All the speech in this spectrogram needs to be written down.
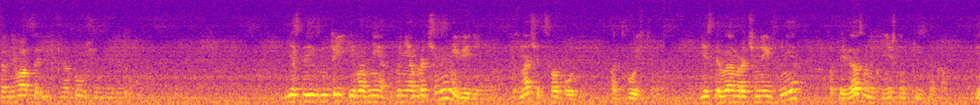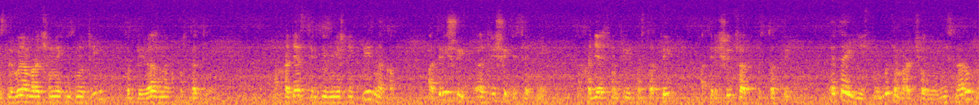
сомневаться истинно то учение или другое. Если и внутри, и вовне вы не омрачены неведением, значит свободны от двойственности. Если вы омрачены извне, то привязаны к внешним признакам. Если вы омрачены изнутри, то привязаны к пустоте. Находясь среди внешних признаков, отреши, отрешитесь от них. Находясь внутри пустоты, отрешиться от пустоты. Это и есть не быть омраченным ни снаружи,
